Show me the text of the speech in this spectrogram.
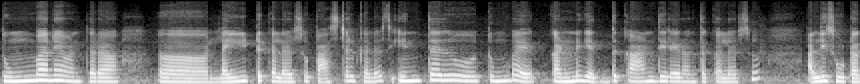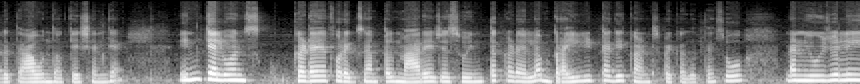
ತುಂಬಾ ಒಂಥರ ಲೈಟ್ ಕಲರ್ಸು ಪ್ಯಾಸ್ಟಲ್ ಕಲರ್ಸ್ ಇಂಥದ್ದು ತುಂಬ ಕಣ್ಣಿಗೆ ಎದ್ದು ಕಾಣ್ದಿರೋ ಇರೋಂಥ ಕಲರ್ಸು ಅಲ್ಲಿ ಸೂಟ್ ಆಗುತ್ತೆ ಆ ಒಂದು ಅಕೇಶನ್ಗೆ ಇನ್ನು ಕೆಲವೊಂದು ಕಡೆ ಫಾರ್ ಎಕ್ಸಾಂಪಲ್ ಮ್ಯಾರೇಜಸ್ಸು ಇಂಥ ಕಡೆ ಎಲ್ಲ ಬ್ರೈಟಾಗಿ ಕಾಣಿಸ್ಬೇಕಾಗುತ್ತೆ. ಸೊ ನಾನು ಯೂಶ್ವಲಿ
